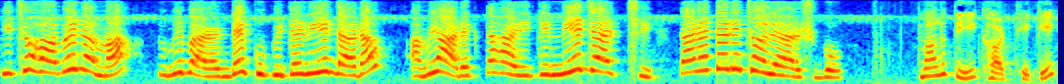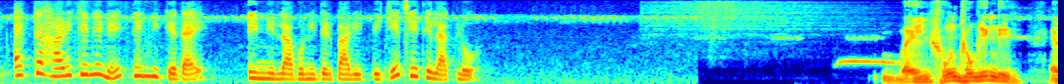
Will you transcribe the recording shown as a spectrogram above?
কিছু হবে না, মা। তুমি বারান্দায় কুপিটা নিয়ে দাঁড়াও। আমি আরেকটা হারিকেন নিয়ে যাচ্ছি। তাড়াতাড়ি চলে আসব। মালতী ঘর থেকে একটা হারিকেন এনে তিন্নিকে দেয়। তিন্নি লাবণীদের বাড়ির দিকে যেতে লাগল। এই শুনছো গিন্ডি এ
